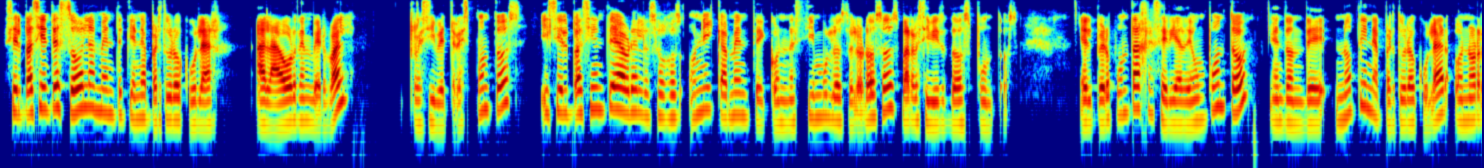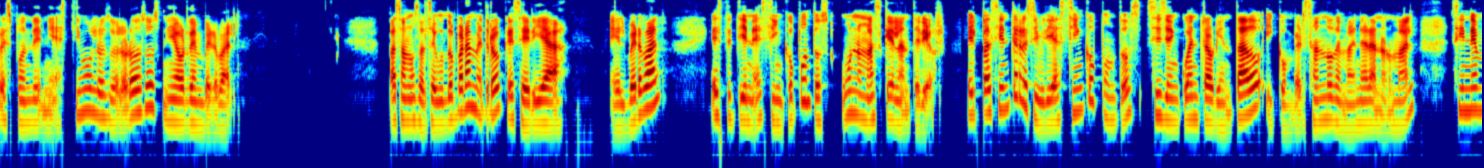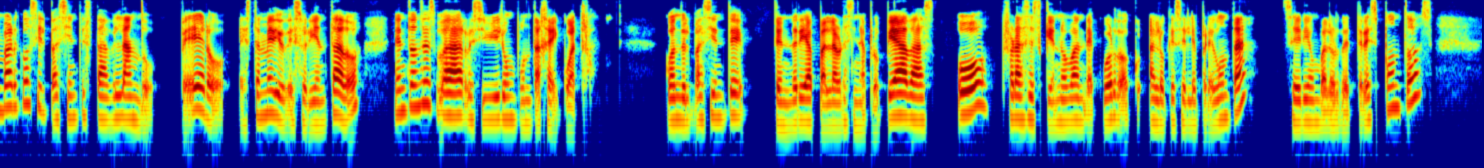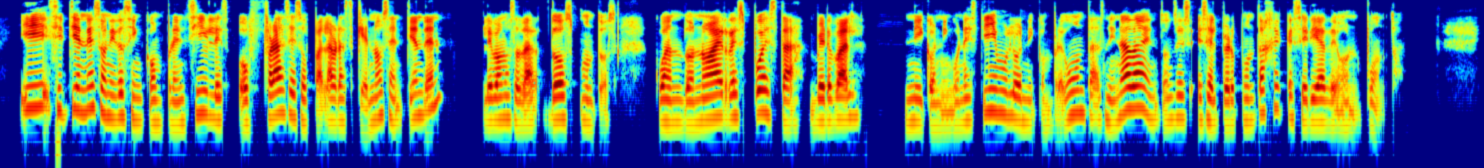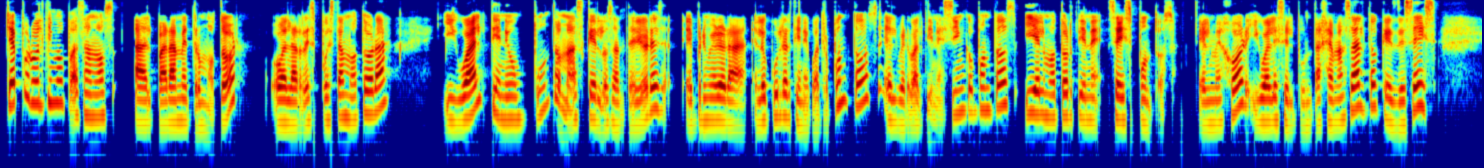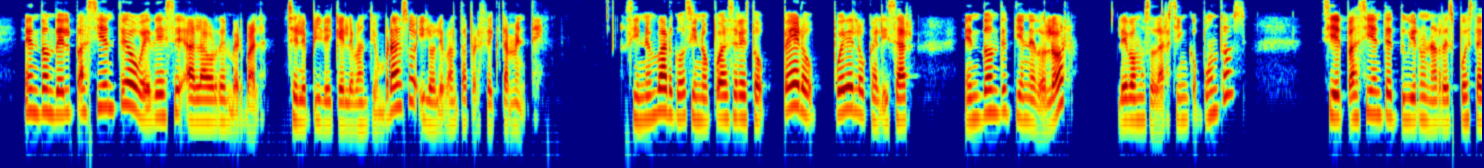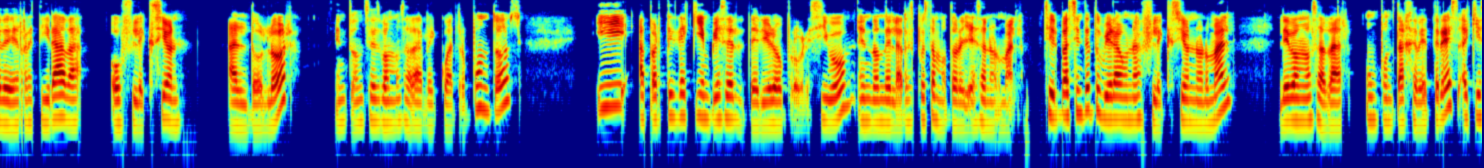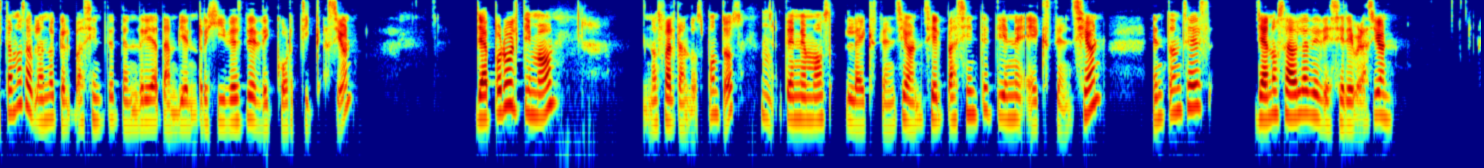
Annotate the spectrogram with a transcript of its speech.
Si el paciente solamente tiene apertura ocular a la orden verbal, recibe tres puntos y si el paciente abre los ojos únicamente con estímulos dolorosos va a recibir dos puntos. El peor puntaje sería de un punto, en donde no tiene apertura ocular o no responde ni a estímulos dolorosos ni a orden verbal. Pasamos al segundo parámetro, que sería el verbal. Este tiene cinco puntos, uno más que el anterior. El paciente recibiría cinco puntos si se encuentra orientado y conversando de manera normal. Sin embargo, si el paciente está hablando pero está medio desorientado, entonces va a recibir un puntaje de 4. Cuando el paciente tendría palabras inapropiadas o frases que no van de acuerdo a lo que se le pregunta, sería un valor de 3 puntos. Y si tiene sonidos incomprensibles o frases o palabras que no se entienden, le vamos a dar 2 puntos. Cuando no hay respuesta verbal ni con ningún estímulo, ni con preguntas, ni nada, entonces es el peor puntaje que sería de un punto. Ya por último pasamos al parámetro motor o a la respuesta motora. Igual tiene un punto más que los anteriores. El primero era el ocular tiene cuatro puntos, el verbal tiene cinco puntos y el motor tiene seis puntos. El mejor igual es el puntaje más alto, que es de seis, en donde el paciente obedece a la orden verbal. Se le pide que levante un brazo y lo levanta perfectamente. Sin embargo, si no puede hacer esto, pero puede localizar en dónde tiene dolor, le vamos a dar cinco puntos. Si el paciente tuviera una respuesta de retirada o flexión al dolor, entonces vamos a darle cuatro puntos. Y a partir de aquí empieza el deterioro progresivo, en donde la respuesta motora ya es anormal. Si el paciente tuviera una flexión normal, le vamos a dar un puntaje de 3. Aquí estamos hablando que el paciente tendría también rigidez de decorticación. Ya por último, nos faltan dos puntos. Tenemos la extensión. Si el paciente tiene extensión, entonces ya nos habla de descerebración.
